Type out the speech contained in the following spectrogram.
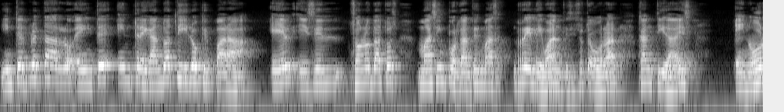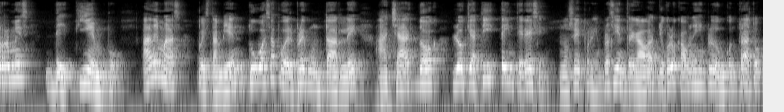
interpretarlo e entregando a ti lo que para él es el, son los datos más importantes, más relevantes. Eso te va a ahorrar cantidades enormes de tiempo. Además, pues también tú vas a poder preguntarle a ChatDog lo que a ti te interese. No sé, por ejemplo, si entregaba, yo colocaba un ejemplo de un contrato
